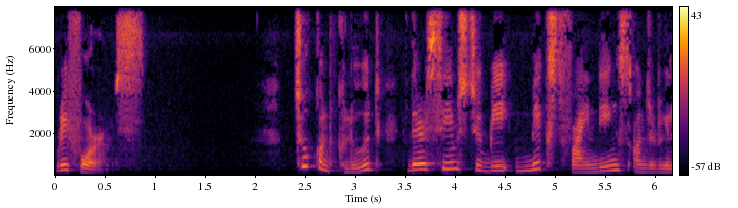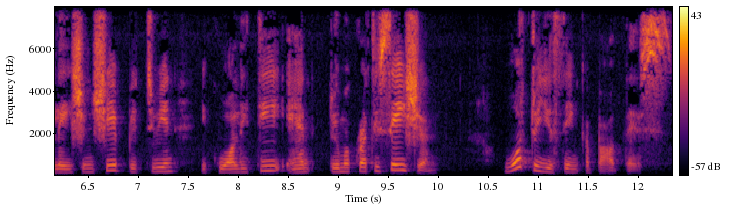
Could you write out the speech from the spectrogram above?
reforms. To conclude, there seems to be mixed findings on the relationship between equality and democratization. What do you think about this?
